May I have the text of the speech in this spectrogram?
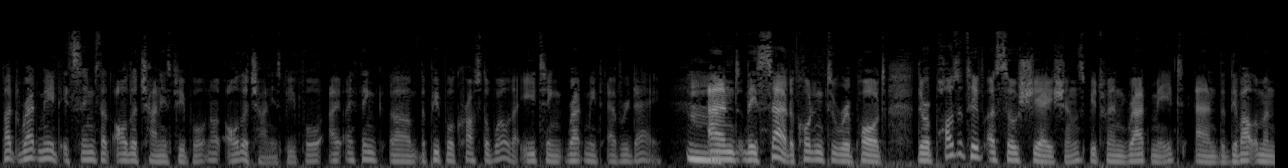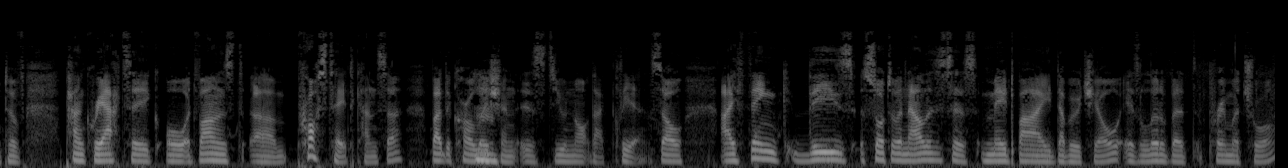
But red meat, it seems that all the Chinese people, not all the Chinese people, I, I think um, the people across the world are eating red meat every day. Mm. And they said, according to report, there are positive associations between red meat and the development of pancreatic or advanced um, prostate cancer, but the correlation mm. is still not that clear. So I think these sort of analysis made by WHO is a little bit premature.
